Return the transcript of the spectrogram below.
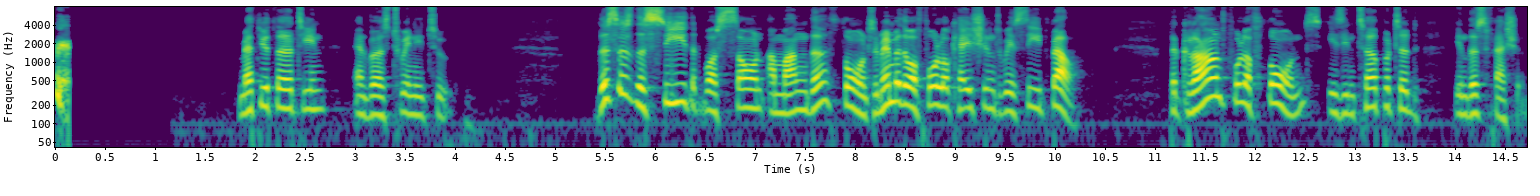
Matthew 13 and verse 22. This is the seed that was sown among the thorns. Remember, there were four locations where seed fell. The ground full of thorns is interpreted in this fashion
